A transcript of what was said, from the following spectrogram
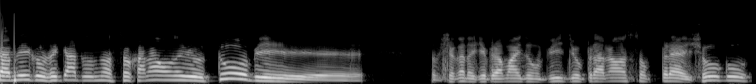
amigos ligados no nosso canal no YouTube! Estamos chegando aqui para mais um vídeo para nosso pré-jogo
